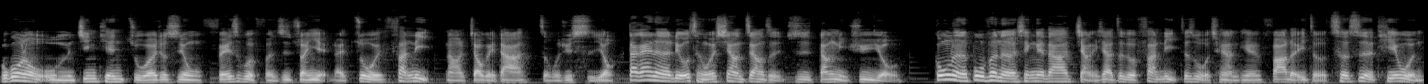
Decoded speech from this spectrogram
不过呢，我们今天主要就是用 Facebook 粉丝专业来作为范例，然后教给大家怎么去使用。大概呢流程会像这样子，就是当你去有功能的部分呢，先跟大家讲一下这个范例。这是我前两天发的一则测试的贴文。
